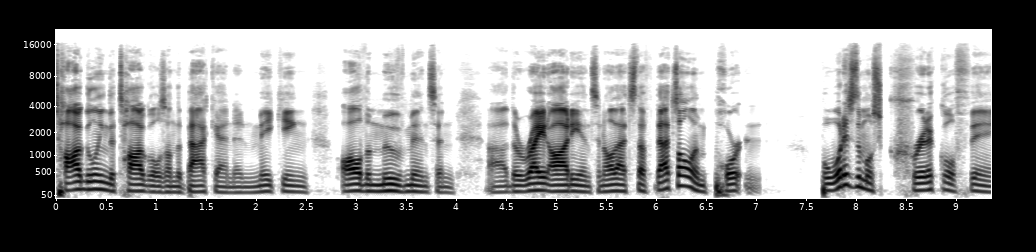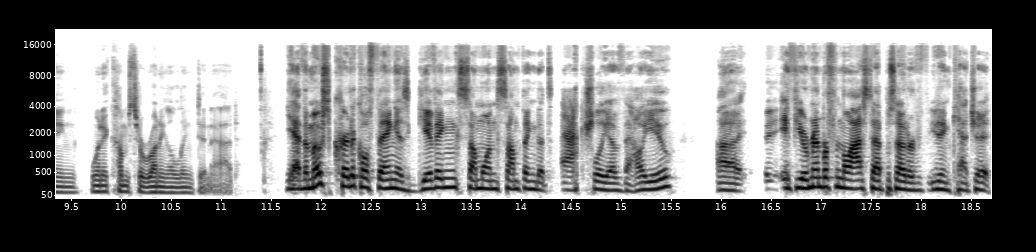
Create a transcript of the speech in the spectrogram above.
toggling the toggles on the back end and making all the movements and uh, the right audience and all that stuff, that's all important. But what is the most critical thing when it comes to running a LinkedIn ad? Yeah, the most critical thing is giving someone something that's actually of value. Uh, if you remember from the last episode, or if you didn't catch it,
